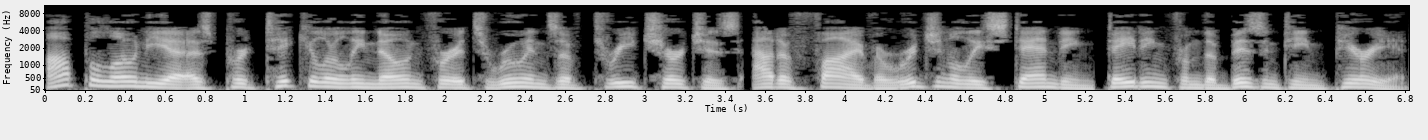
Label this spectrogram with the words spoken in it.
Apollonia is particularly known for its ruins of three churches out of five originally standing dating from the Byzantine period.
